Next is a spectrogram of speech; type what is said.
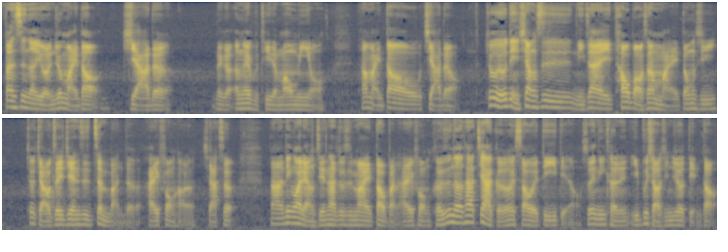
但是呢，有人就买到假的那个 NFT 的猫咪哦，他买到假的哦，就有点像是你在淘宝上买东西，就假如这一间是正版的 iPhone 好了，假设，那另外两间它就是卖盗版的 iPhone，可是呢，它价格会稍微低一点哦，所以你可能一不小心就点到，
